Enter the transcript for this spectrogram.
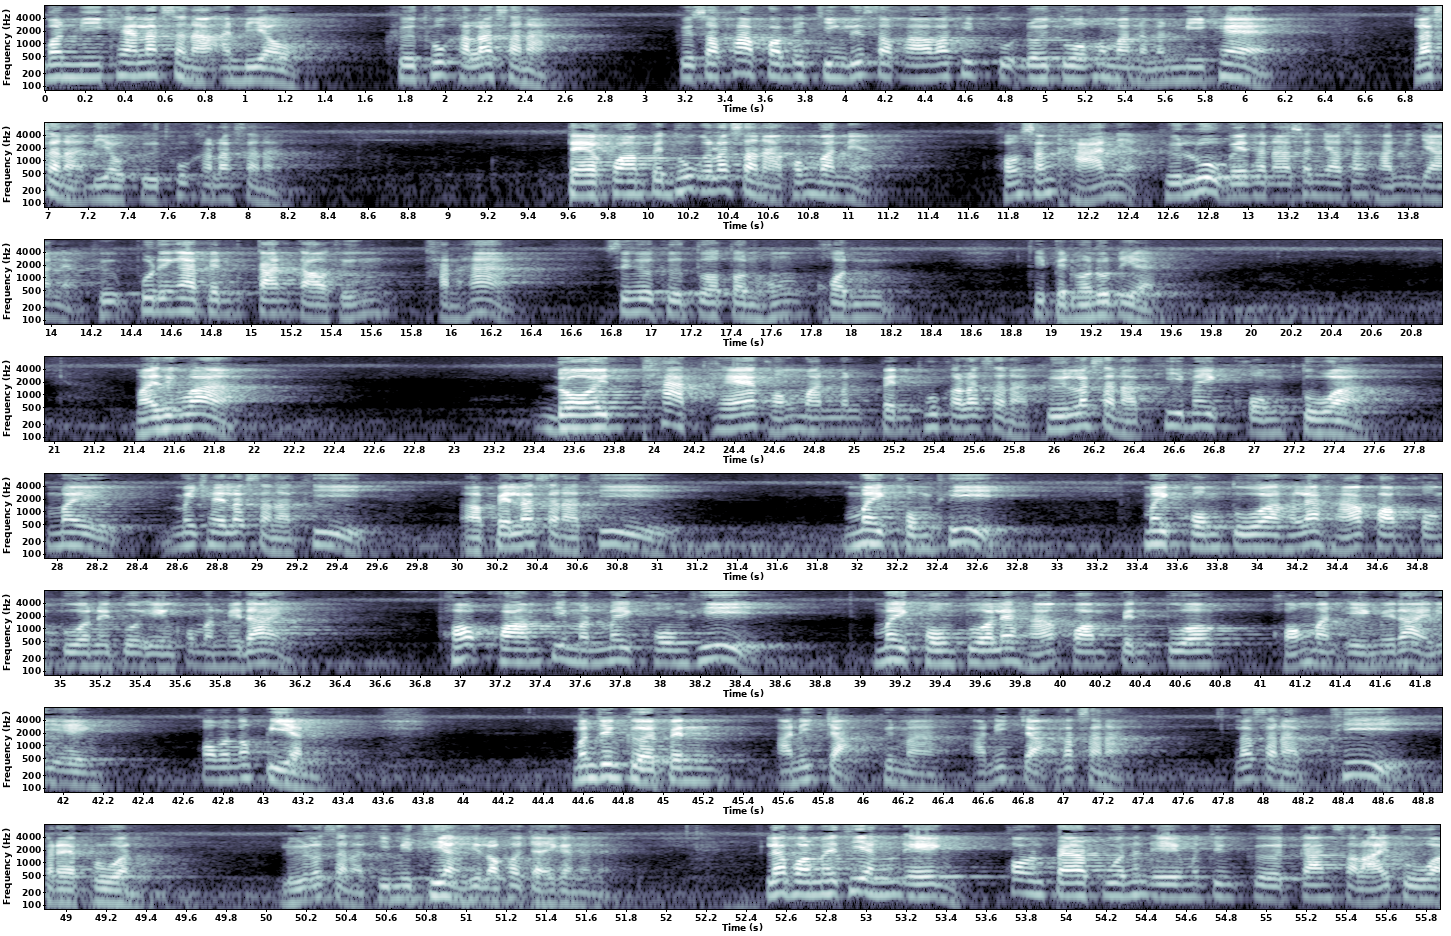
มันมีแค่ลักษณะอันเดียว คือทุกขลักษณะ คือสภาพความเป็นจริง หรือสภาวะที่โดยตัวของมันมันมีแค่ลักษณะเดียวคือทุกขลักษณะ แต่ความเป็นทุกขลักษณะของมันเนี่ยของสังขารเนี่ยคือรูปเวทนาสัญญาสังขารวิญญาณเนี่ยคือพูดง่ายๆเป็นการกล่าวถึงขันห้าซึ่งก็คือตัวตนของคนที่เป็นมนุษย์เนี่แหละหมายถึงว่า โดยธาตุแท้ของมันมันเป็นทุกขลักษณะคือลักษณะที่ไม่คงตัวไม่ไม่ใช่ลักษณะที่เป็นลักษณะที่ไม่คงที่ไม่คงตัวและหาความคงตัวในตัวเองของมันไม่ได้ เพราะความที่มันไม่คงที่ไม่คงตัวและหาความเป็นตัวของมันเองไม่ได้นี่เอง เพราะมันต้องเปลี่ยน มันจึงเกิดเป็นอนิจจขึ้นมาอนิจจลักษณะ ลักษณะที่แปรปรวน หรือลักษณะที่ไม่เที่ยงที่เราเข้าใจกันนั่นแหละ แล้วพอไม่เที่ยงนั่นเองเพราะมันแปรปรวนนั่นเองมันจึงเกิดการสลายตัว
